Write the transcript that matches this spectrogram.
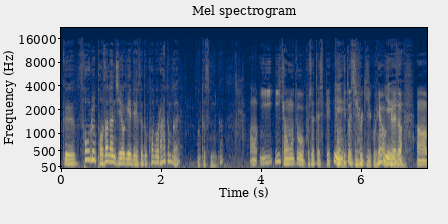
그 서울을 벗어난 지역에 대해서도 커버를 하던가요? 어떻습니까? 어, 이, 이 경우도 보셨다시피 예. 경기도 예. 지역이고요. 예. 그래서 어,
